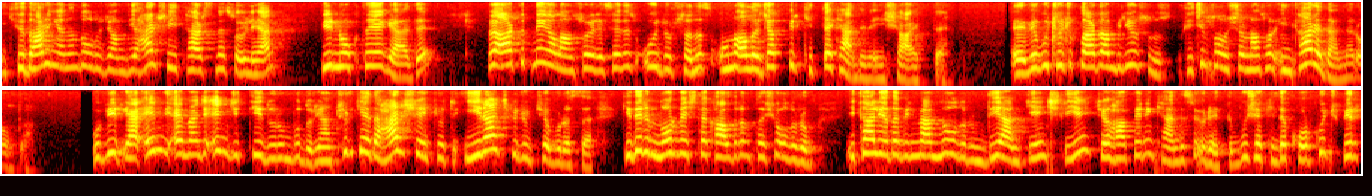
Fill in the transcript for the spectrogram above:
iktidarın yanında olacağım diye her şeyi tersine söyleyen bir noktaya geldi. Ve artık ne yalan söyleseniz, uydursanız onu alacak bir kitle kendine inşa etti. E, ve bu çocuklardan biliyorsunuz seçim sonuçlarından sonra intihar edenler oldu. Bu bir yani en, en bence en ciddi durum budur. Yani Türkiye'de her şey kötü. İğrenç bir ülke burası. Giderim Norveç'te kaldırım taşı olurum. İtalya'da bilmem ne olurum diyen gençliği CHP'nin kendisi üretti. Bu şekilde korkunç bir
